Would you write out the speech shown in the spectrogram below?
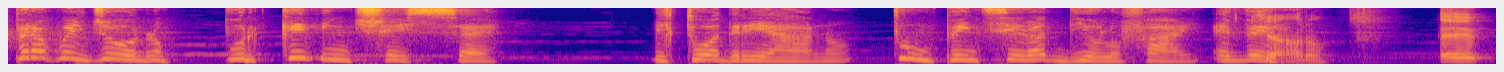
Però quel giorno, purché vincesse il tuo Adriano, tu un pensiero a Dio lo fai, è vero? Chiaro. Eh,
